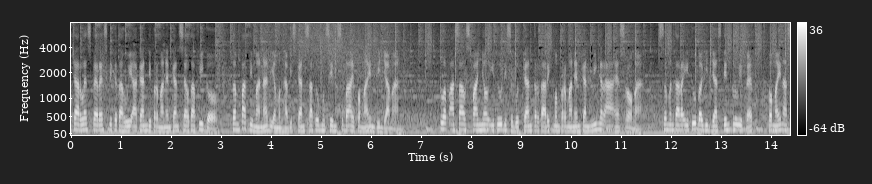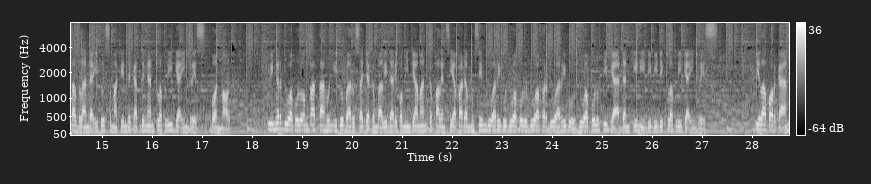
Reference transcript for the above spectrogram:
Charles Perez diketahui akan dipermanenkan Celta Vigo, tempat di mana dia menghabiskan satu musim sebagai pemain pinjaman. Klub asal Spanyol itu disebutkan tertarik mempermanenkan winger AS Roma. Sementara itu bagi Justin Kluivert, pemain asal Belanda itu semakin dekat dengan klub Liga Inggris, Bournemouth. Winger 24 tahun itu baru saja kembali dari peminjaman ke Valencia pada musim 2022-2023 dan kini dibidik klub Liga Inggris. Dilaporkan,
